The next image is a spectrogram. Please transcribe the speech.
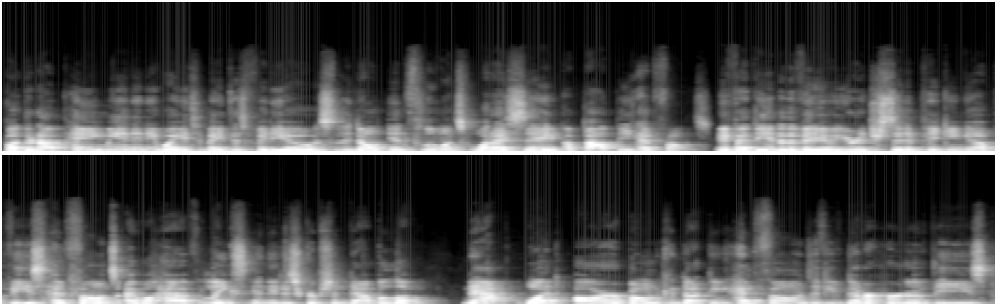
but they're not paying me in any way to make this video, so they don't influence what I say about the headphones. If at the end of the video you're interested in picking up these headphones, I will have links in the description down below. Now, what are bone conducting headphones? If you've never heard of these,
